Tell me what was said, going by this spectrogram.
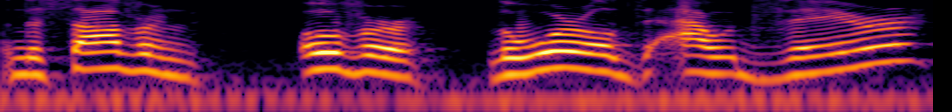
and the sovereign over the worlds out there.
